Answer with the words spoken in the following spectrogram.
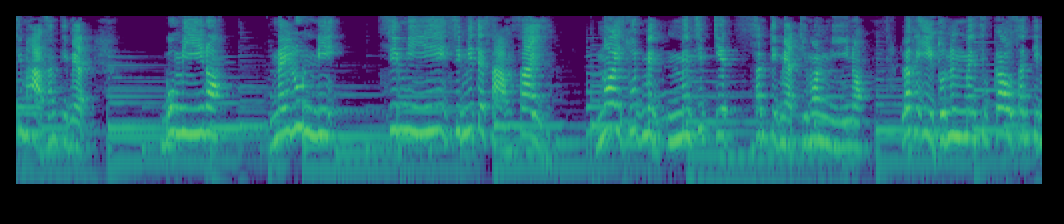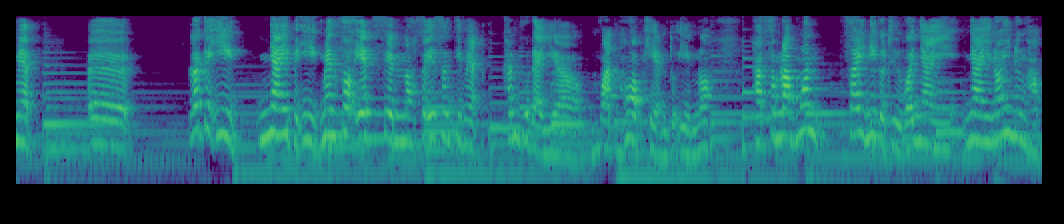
สิบห้าซนติเมตรบ่มีเนาะในรุ่นนี้สิมีสิมีแต่สามไส้ น้อยสุดแมนแมนสิบเจ็ดซนติเมตรที่ม่อนมีเนาะแล้วก็อีกตัวหนึ่งแมนสิบเก้าซนติเมตรเออแล้วก็อีกใหญ่ไปอีกแม่นโซเอสเซนเนาะโซเอสซนติเมตรขั้นผู้ใดเอ่อวัดหอบแขนตัวเองเนาะหากสำหรับม่อนไส้นี่ก็ถือว่าใหญ่ใหญ่น้อยหนึงครับ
